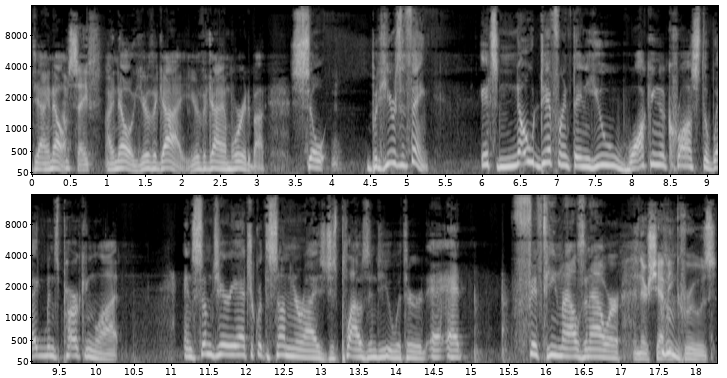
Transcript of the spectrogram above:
yeah, I know. I'm safe. I know. You're the guy. You're the guy I'm worried about. So, but here's the thing. It's no different than you walking across the Wegmans parking lot and some geriatric with the sun in her eyes just plows into you with her a- at 15 miles an hour. In their Chevy hmm. Cruze.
